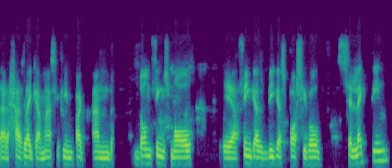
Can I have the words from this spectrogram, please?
that has like a massive impact, and don't think small. Yeah, think as big as possible. Selecting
